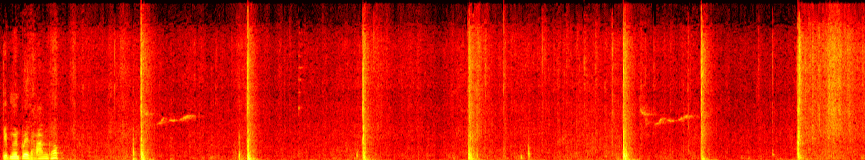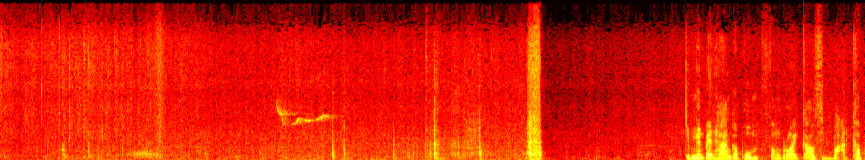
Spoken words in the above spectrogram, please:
เก็บเงินไปทางครับ เก็บเงินไปทางครับผม 290 บาทครับ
